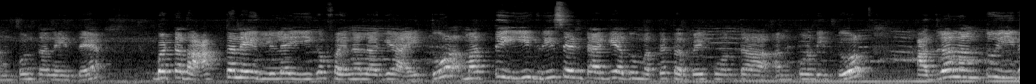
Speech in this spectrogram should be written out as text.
ಅನ್ಕೊಂತಾನೆ ಇದ್ದೆ. ಬಟ್ ಅದು ಆಗ್ತಾನೆ ಇರಲಿಲ್ಲ, ಈಗ ಫೈನಲ್ ಆಗಿ ಆಯಿತು. ಮತ್ತೆ ಈಗ ರೀಸೆಂಟ್ ಆಗಿ ಅದು ಮತ್ತೆ ತರಬೇಕು ಅಂತ ಅನ್ಕೊಂಡಿದ್ದು. ಅದ್ರಲ್ಲಂತೂ ಈಗ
